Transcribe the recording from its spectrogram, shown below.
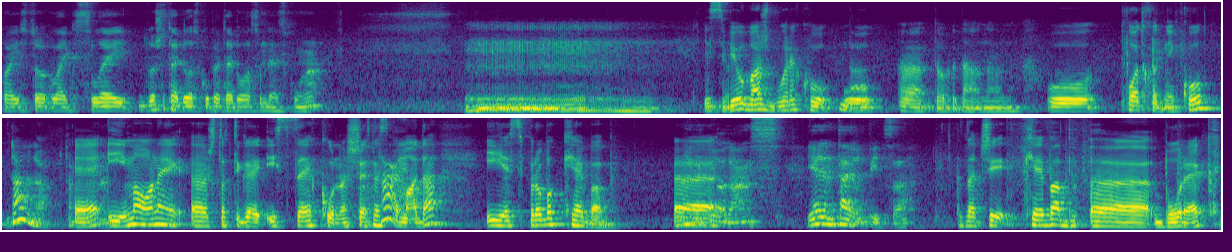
koja je isto like slay. Došla ta je bila skupa, ta je bila 80 kuna. Jesi bio baš bureku u... e, dobro, da, naravno. U pothodniku. Da, da, da. tako E, i ima onaj e, što ti ga iseku na 16 Taj. komada i je probao kebab. Nije bio danas. Jedan taj ili pizza. Znači, kebab e, burek,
